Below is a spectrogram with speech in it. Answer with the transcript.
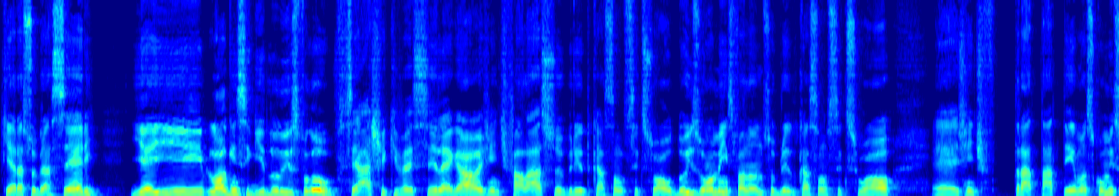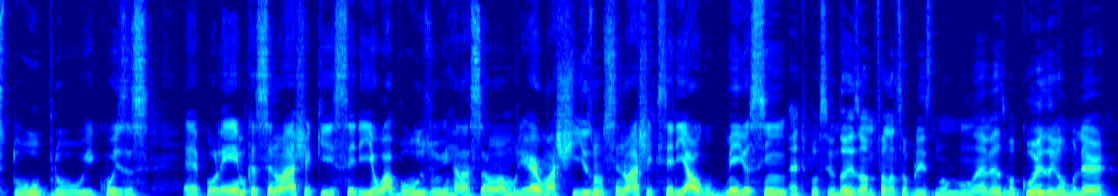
que era sobre a série. E aí, logo em seguida, o Luiz falou: Você acha que vai ser legal a gente falar sobre educação sexual? Dois homens falando sobre educação sexual, é, a gente tratar temas como estupro e coisas é, polêmicas, você não acha que seria o abuso em relação à mulher, o machismo? Você não acha que seria algo meio assim. É tipo assim, dois homens falando sobre isso não é a mesma coisa que uma mulher.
